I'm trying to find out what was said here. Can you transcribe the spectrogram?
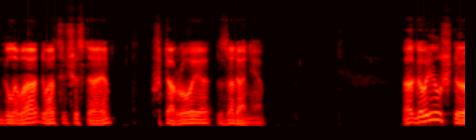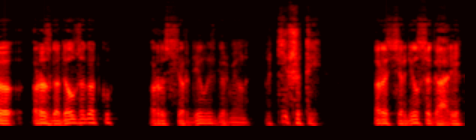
Глава двадцать шестая. Второе задание. — А говорил, что разгадал загадку? — рассердилась Гермиона. Ну, — Тише ты! — рассердился Гарри.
